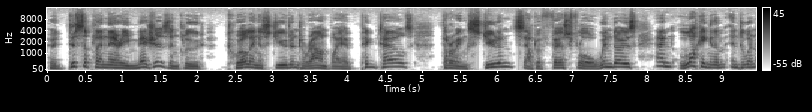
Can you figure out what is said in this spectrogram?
Her disciplinary measures include twirling a student around by her pigtails, throwing students out of first floor windows, and locking them into an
